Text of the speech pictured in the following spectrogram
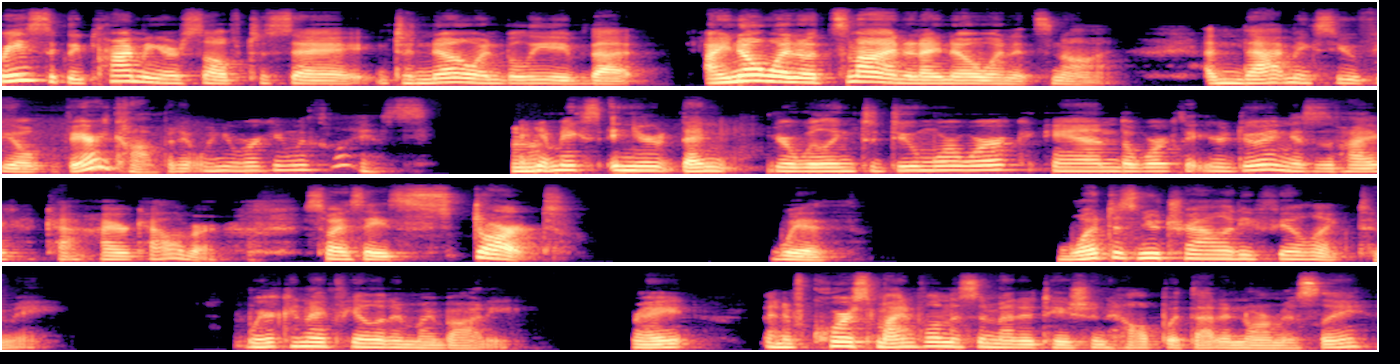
basically priming yourself to say, to know and believe that I know when it's mine and I know when it's not. And that makes you feel very confident when you're working with clients. Mm-hmm. And it makes, and you're then you're willing to do more work, and the work that you're doing is of high, higher caliber. So I say, start with what does neutrality feel like to me? Where can I feel it in my body? Right. And of course, mindfulness and meditation help with that enormously.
